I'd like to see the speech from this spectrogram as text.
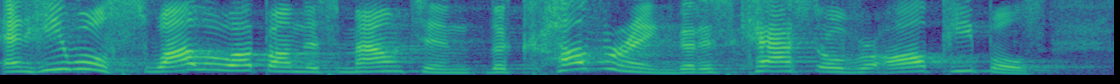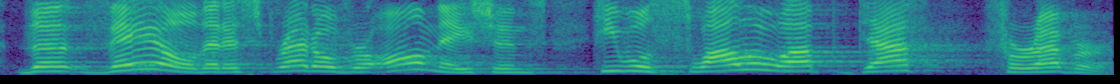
And he will swallow up on this mountain the covering that is cast over all peoples, the veil that is spread over all nations. He will swallow up death forever.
